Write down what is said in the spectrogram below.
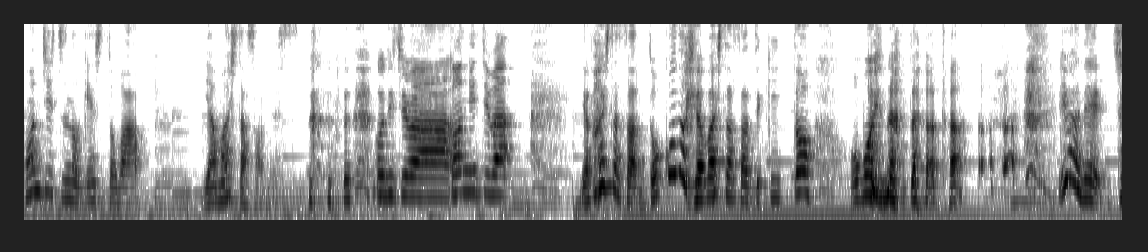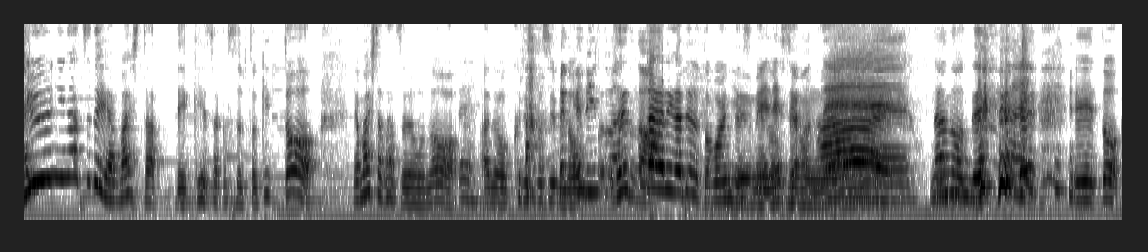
本日のゲストは山下さんです。こんにちは。こんにちは。山下さんどこの山下さんってきっと思いになった方。今ね12月で山下って検索するときっと山下達郎の,、ええ。あのクリスマスイブの 絶対あれが出ると思うんですけど有名ですもんね。はい。なので、うんはい。えっと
